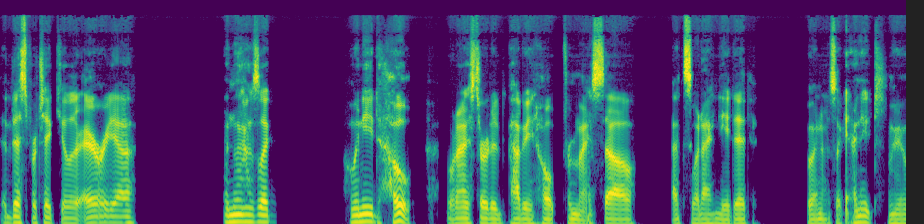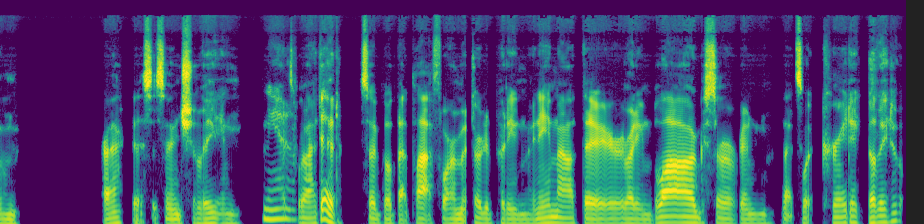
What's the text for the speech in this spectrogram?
in this particular area. And then I was like, we need hope. When I started having hope for myself, that's what I needed. When I was like, I need to practice essentially. And yeah. That's what I did. So I built that platform. I started putting my name out there, writing blogs, or and that's what created Building Hope.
